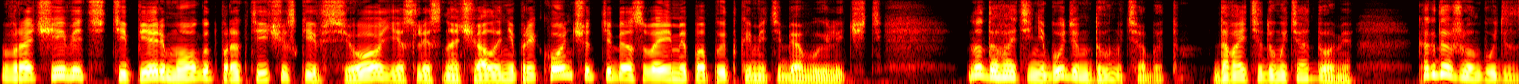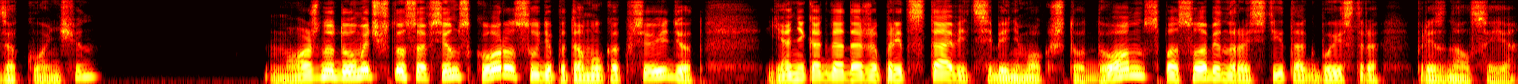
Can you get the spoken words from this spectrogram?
Врачи ведь теперь могут практически все, если сначала не прикончат тебя своими попытками тебя вылечить. Но давайте не будем думать об этом. Давайте думать о доме. Когда же он будет закончен? Можно думать, что совсем скоро, судя по тому, как все идет. Я никогда даже представить себе не мог, что дом способен расти так быстро, признался я.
